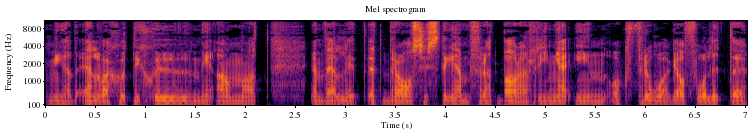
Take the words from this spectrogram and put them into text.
med 1177 med annat en väldigt, ett bra system för att bara ringa in och fråga och få lite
